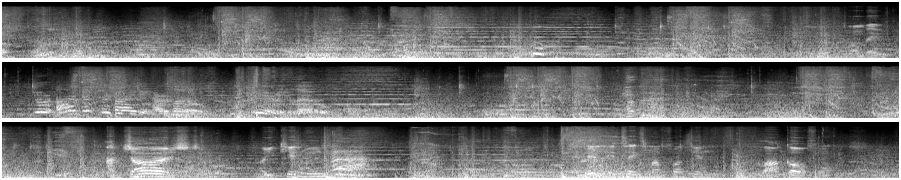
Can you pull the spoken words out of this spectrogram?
Baby. Your odds of surviving are low. Very low. I charged! Are you kidding me? And then it takes my fucking lock off.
